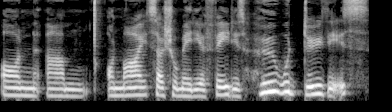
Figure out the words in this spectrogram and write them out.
on um, on my social media feed is who would do this?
